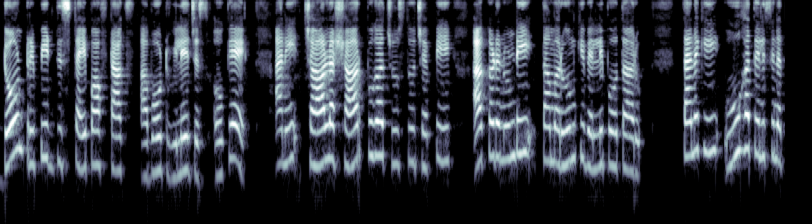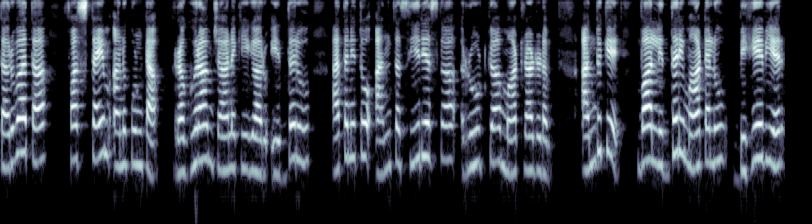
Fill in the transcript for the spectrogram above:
Don't repeat this type of talks about villages okay? అని చాలా షార్ప్గా చూస్తూ చెప్పి అక్కడ నుండి తమ రూమ్కి వెళ్ళిపోతారు. తనకి ఊహ తెలిసిన తరువాత ఫస్ట్ టైం అనుకుంటా రఘురామ్ జానకి గారు ఇద్దరు అతనితో అంత సీరియస్గా రూట్గా మాట్లాడడం. అందుకే వాళ్ళిద్దరి మాటలు బిహేవియర్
